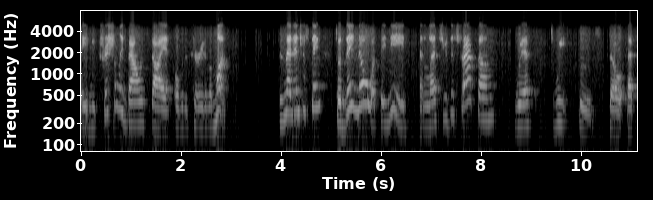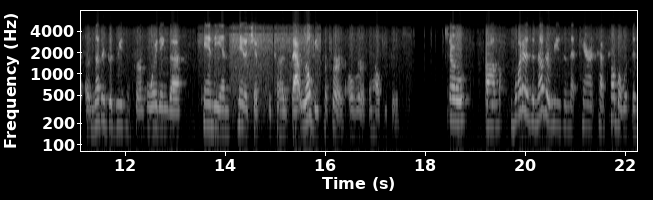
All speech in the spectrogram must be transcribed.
a nutritionally balanced diet over the period of a month. Isn't that interesting? So they know what they need unless you distract them with sweet foods. So that's another good reason for avoiding the candy and potato chips because that will be preferred over the healthy foods. So, um, what is another reason that parents have trouble with this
